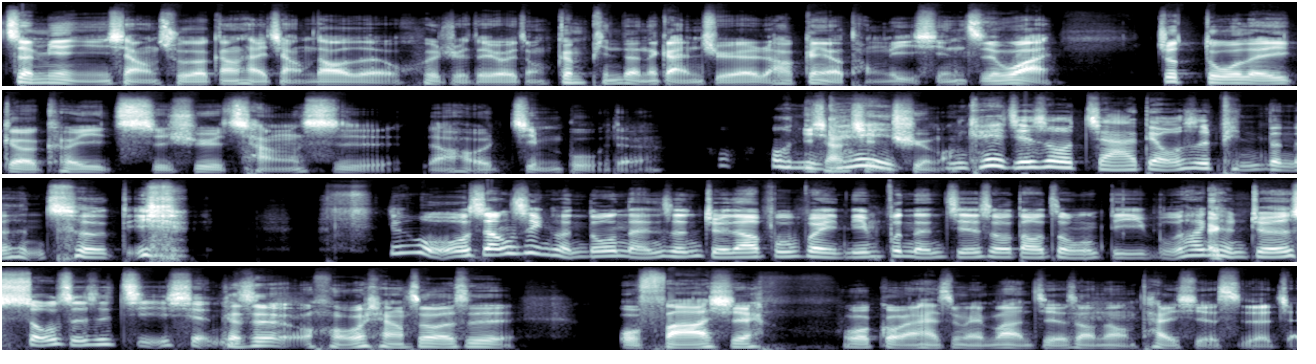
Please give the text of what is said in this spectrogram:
正面影响，除了刚才讲到的会觉得有一种更平等的感觉，然后更有同理心之外。就多了一个可以持续尝试，然后进步的哦，你想进去吗。你可以接受假屌是平等的很彻底，因为我我相信很多男生绝大部分已经不能接受到这种地步，他可能觉得手指是极限。可是我想说的是，我发现。我果然还是没办法接受那种太写实的假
